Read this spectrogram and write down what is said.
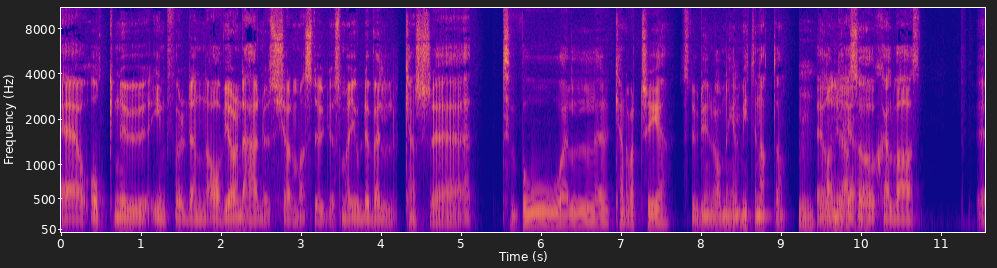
Eh, och nu inför den avgörande här nu så körde man studio. Så man gjorde väl kanske två eller kan det vara tre studioinramningar mitt i natten. Mm. Eh, Ja, under alltså själva eh,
